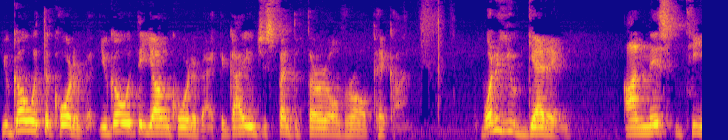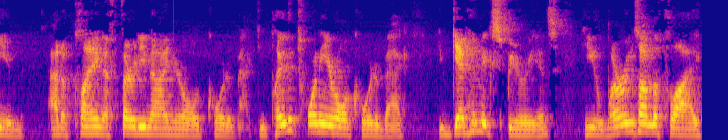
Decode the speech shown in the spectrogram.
you go with the quarterback. You go with the young quarterback, the guy you just spent the third overall pick on. What are you getting on this team out of playing a 39 year old quarterback? You play the 20 year old quarterback, you get him experience, he learns on the fly,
